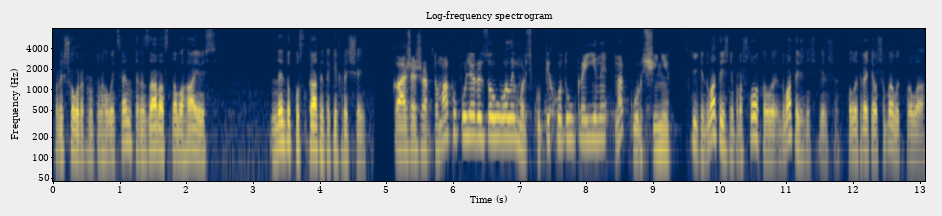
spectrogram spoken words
прийшов в рекрутинговий центр. Зараз намагаюсь не допускати таких речей. Каже, жартома популяризовували морську піхоту України на Курщині. Скільки? Два тижні пройшло, коли два тижні чи більше, коли третя ОШБ виклала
